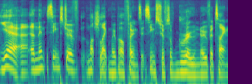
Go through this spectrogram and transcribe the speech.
Yeah, and then it seems to have, much like mobile phones, it seems to have sort of grown over time,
